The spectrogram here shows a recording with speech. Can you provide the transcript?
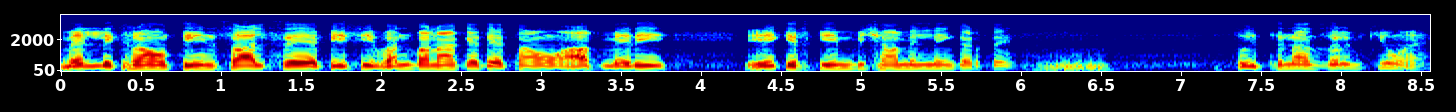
मैं लिख रहा हूँ तीन साल से पीसी वन बना के देता हूँ, आप मेरी एक स्कीम भी शामिल नहीं करते। तो इतना जुल्म क्यों है?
